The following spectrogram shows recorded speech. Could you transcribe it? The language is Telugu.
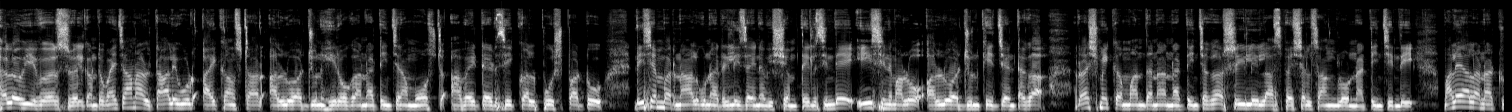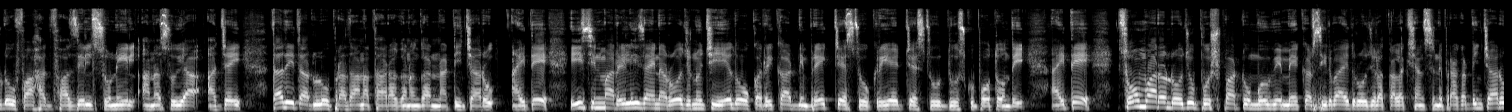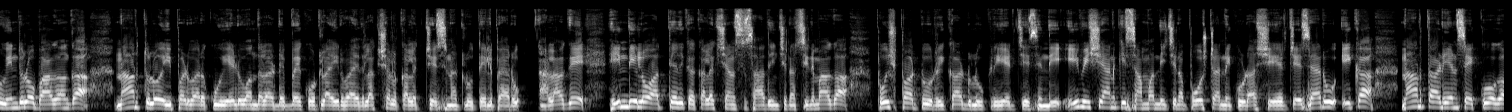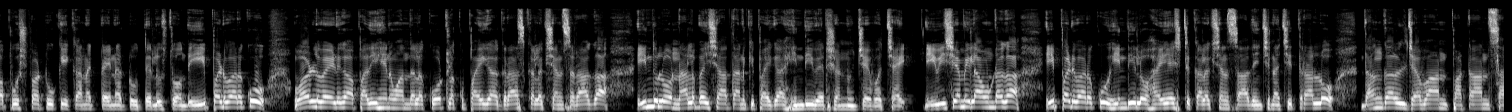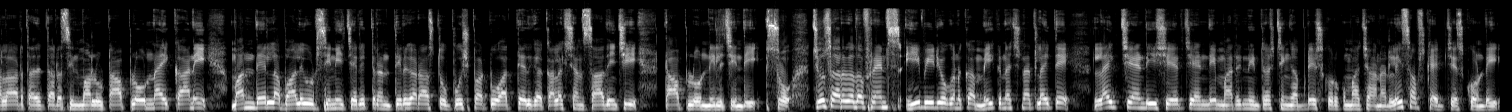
Hello viewers welcome to my channel Tollywood icon star Allu Arjun హీరోగా నటించిన most awaited sequel Pushpa two December నాలుగున రిలీజ్ అయిన విషయం తెలిసిందే. ఈ సినిమాలో అల్లు అర్జున్కి జంటగా రష్మిక మందన నటించగా శ్రీలీల స్పెషల్ సాంగ్లో నటించింది. మలయాళ నటుడు ఫహద్ ఫాజిల్ సునీల్ అనసూయ అజయ్ తదితరులు ప్రధాన తారాగణంగా నటించారు. అయితే ఈ సినిమా రిలీజ్ అయిన రోజు నుంచి ఏదో ఒక రికార్డ్ని బ్రేక్ చేస్తూ క్రియేట్ చేస్తూ దూసుకుపోతోంది. అయితే సోమవారం రోజు పుష్ప టూ మూవీ మేకర్స్ ఇరవై ఐదు రోజుల కలెక్షన్స్ని ప్రకటించారు. ప్రకటించారు ఇందులో భాగంగా నార్త్లో ఇప్పటి వరకు ఏడు వందల డెబ్బై కోట్ల ఇరవై ఐదు లక్షలు కలెక్ట్ చేసినట్లు తెలిపారు. అలాగే హిందీలో అత్యధిక కలెక్షన్స్ సాధించిన సినిమాగా పుష్ప టూ రికార్డులు క్రియేట్ చేసింది. ఈ విషయానికి సంబంధించిన పోస్టర్ని కూడా షేర్ చేశారు. ఇక నార్త్ ఆడియన్స్ ఎక్కువగా పుష్ప టూకి కనెక్ట్ అయినట్టు తెలుస్తోంది. ఇప్పటి వరకు వరల్డ్ వైడ్గా పదిహేను వందల కోట్లకు పైగా గ్రాస్ కలెక్షన్స్ రాగా ఇందులో నలభై శాతానికి పైగా హిందీ వెర్షన్ నుంచే వచ్చాయి. ఈ విషయం ఇలా ఉండగా ఇప్పటి వరకు హిందీలో హైయెస్ట్ కలెక్షన్ సాధించిన చిత్రాల్లో దంగల్ జవాన్ పఠాన్ సలార్ తదితర సినిమాలు టాప్లో ఉన్నాయి. కానీ వందేళ్ళ బాలీవుడ్ సినీ చరిత్రను తిరగరాస్తూ పుష్ప టూ అత్యధిక కలెక్షన్ సాధించి టాప్లో నిలిచింది. సో చూసారు కదా ఫ్రెండ్స్ ఈ వీడియో కనుక మీకు నచ్చినట్లయితే లైక్ చేయండి షేర్ చేయండి. మరిన్ని ఇంట్రెస్టింగ్ అప్డేట్స్ కొరకు మా ఛానల్ని సబ్స్క్రైబ్ చేసుకోండి.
